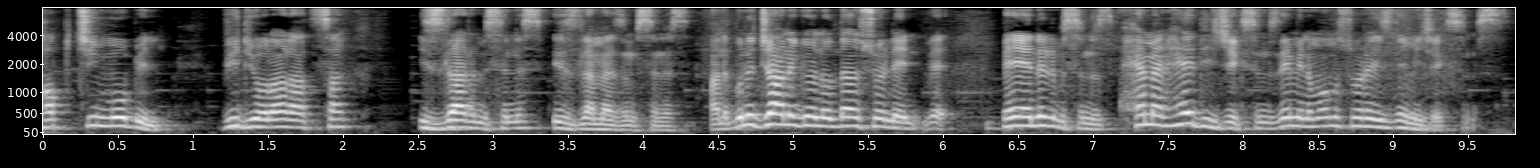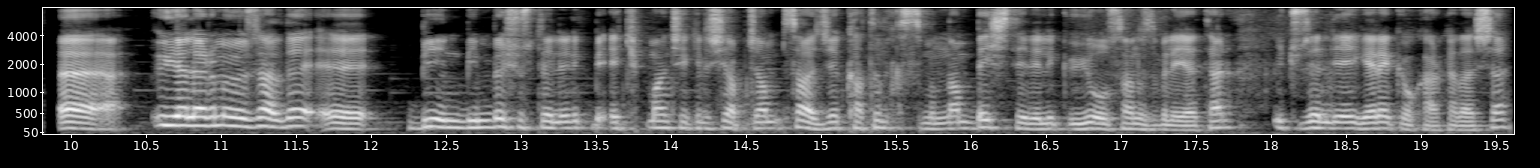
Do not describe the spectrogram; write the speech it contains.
PUBG Mobile videolar atsak izler misiniz, izlemez misiniz? Hani bunu canı gönülden söyleyin ve beğenir misiniz? Hemen he diyeceksiniz eminim ama sonra izlemeyeceksiniz. Ee, üyelerime özel de e, 1000-1500 TL'lik bir ekipman çekilişi yapacağım. Sadece katıl kısmından 5 TL'lik üye olsanız bile yeter. 350'ye gerek yok arkadaşlar.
